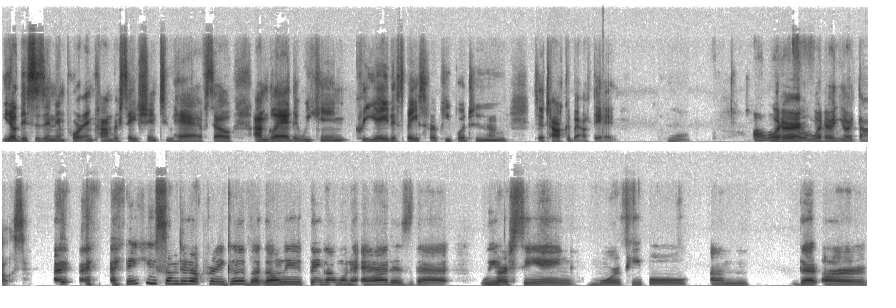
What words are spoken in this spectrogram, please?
you know this is an important conversation to have. So I'm glad that we can create a space for people to yeah. to talk about that. Yeah. what are what are your thoughts? I, I, I think you summed it up pretty good, but the only thing I want to add is that we are seeing more people um, that are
